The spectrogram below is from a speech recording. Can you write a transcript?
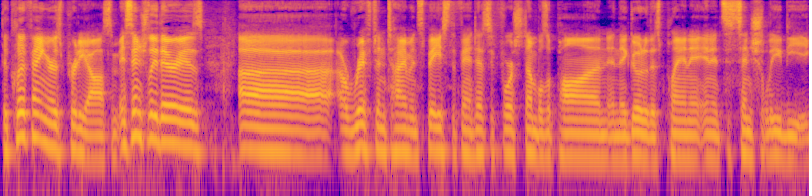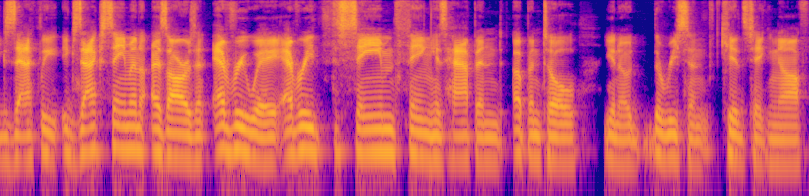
The cliffhanger is pretty awesome. Essentially, there is uh, a rift in time and space the Fantastic Four stumbles upon, and they go to this planet, and it's essentially the exactly exact same as ours in every way. Every same thing has happened up until you know the recent kids taking off,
